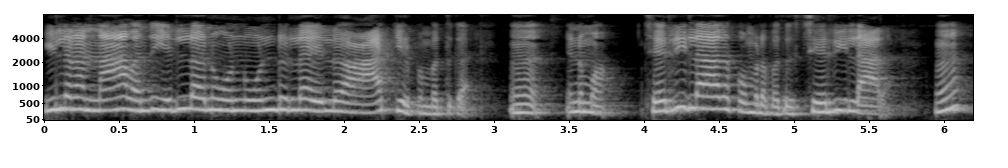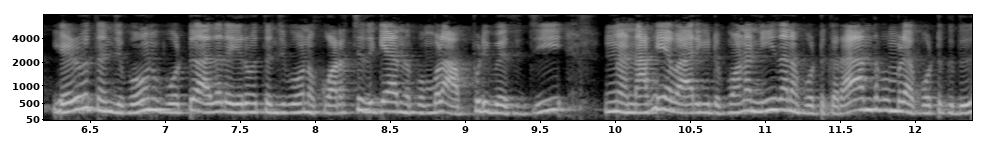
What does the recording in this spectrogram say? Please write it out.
இல்லைன்னா நான் வந்து இல்லைன்னு ஒன்று ஒன்று இல்லை இல்லை ஆக்கியிருப்பேன் பார்த்துக்க என்னம்மா சரியில்லாத பொம்பளை பார்த்துக்க சரியில்லாத ம், எழுபத்தஞ்சு பவுன் போட்டு அதில் இருபத்தஞ்சு பவுன் குறைச்சதுக்கே அந்த பொம்பளை அப்படி பேசிச்சு. நகையை வாரிக்கிட்டு போனால் நீ தானே போட்டுக்கிற அந்த பொம்பளை போட்டுக்குது.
